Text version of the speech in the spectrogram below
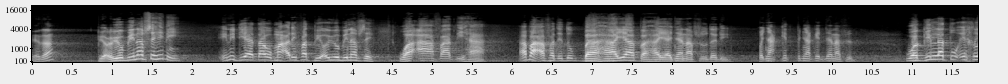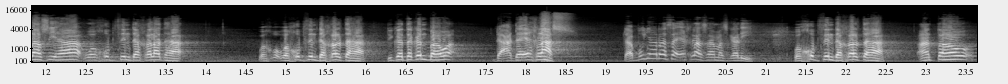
Ya tak? Bi'uyubi nafsih ini. Ini dia tahu ma'rifat bi'uyubi nafsih. Wa afatiha. Apa afat itu? Bahaya-bahayanya nafsu tadi. penyakit-penyakitnya nafsu. Wa qillatu ikhlasiha wa khubthin dakhalatha. Wa khubthin dakhaltaha. Dikatakan bahwa tidak ada ikhlas. Tidak punya rasa ikhlas sama sekali. Wa khubthin dakhaltaha atau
